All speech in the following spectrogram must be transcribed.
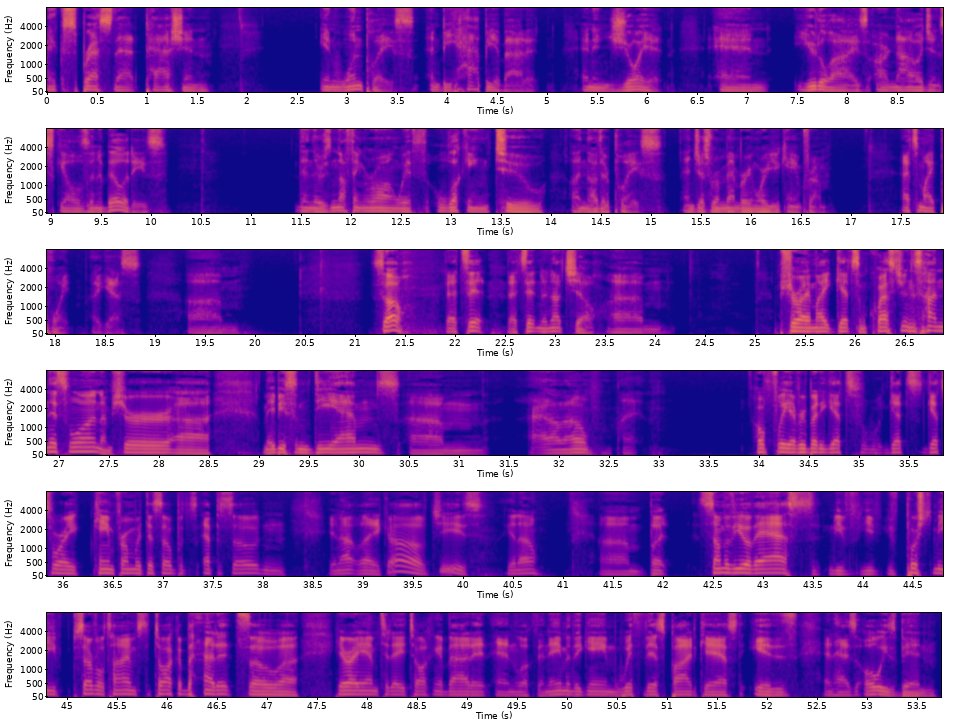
express that passion in one place and be happy about it and enjoy it and utilize our knowledge and skills and abilities, then there's nothing wrong with looking to another place and just remembering where you came from. That's my point, I guess. Um, so that's it. That's it in a nutshell. Um, I'm sure I might get some questions on this one. I'm sure uh, maybe some DMs. Um, I don't know. I, hopefully everybody gets gets gets where I came from with this episode, and you're not like, oh, geez, you know. Um, but some of you have asked. You've, you've, you've pushed me several times to talk about it. So uh, here I am today talking about it. And look, the name of the game with this podcast is and has always been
